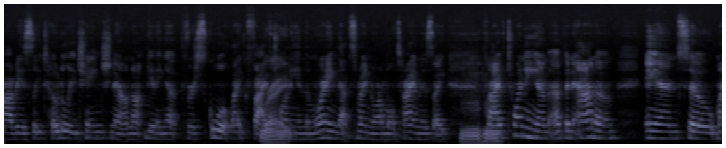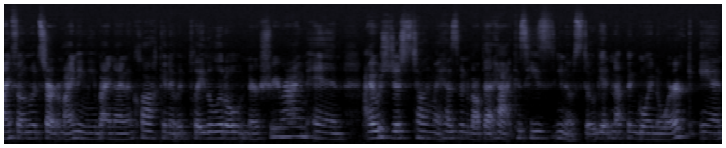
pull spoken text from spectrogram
obviously totally changed now, not getting up for school at like five twenty in the morning. That's my normal time. Is like Mhm. five twenty. I'm up and at 'em. And so my phone would start reminding me by nine o'clock, and it would play the little nursery rhyme. And I was just telling my husband about that hat because he's you know still getting up and going to work, and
